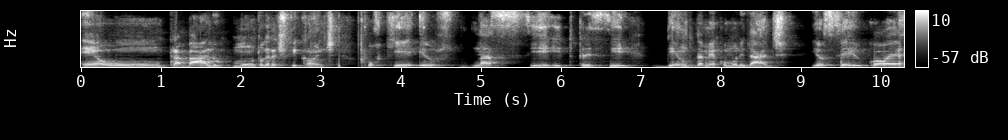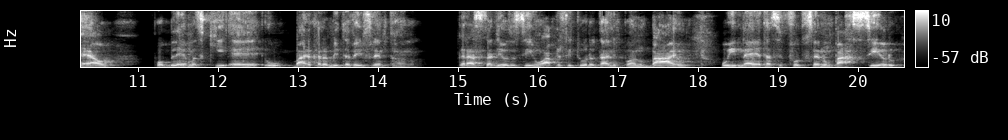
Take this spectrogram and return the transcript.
É um trabalho muito gratificante, porque eu nasci e cresci dentro da minha comunidade. E eu sei qual é real problemas que é, o bairro Carambita vem enfrentando. Graças a Deus, assim, a prefeitura está limpando o bairro, o INEA está sendo um parceiro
